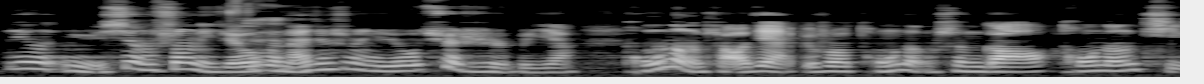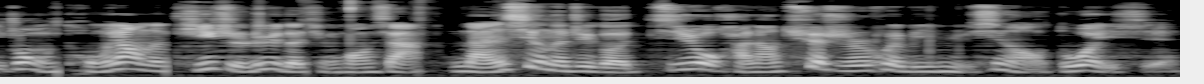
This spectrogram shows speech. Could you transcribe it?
毕竟女性生理结构和男性生理结构确实是不一样。同等条件，比如说同等身高、同等体重、同样的体脂率的情况下，男性的这个肌肉含量确实会比女性要多一些，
